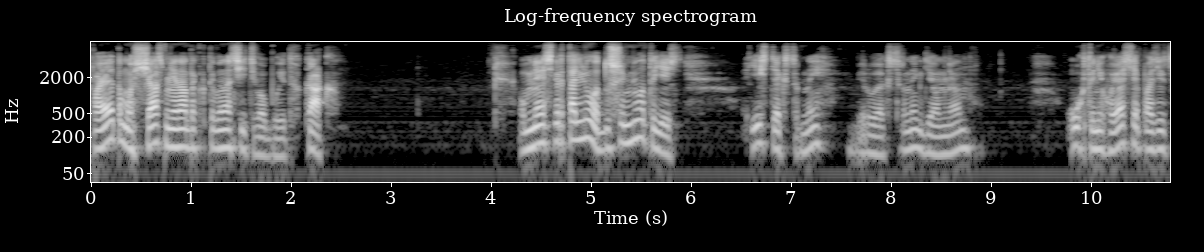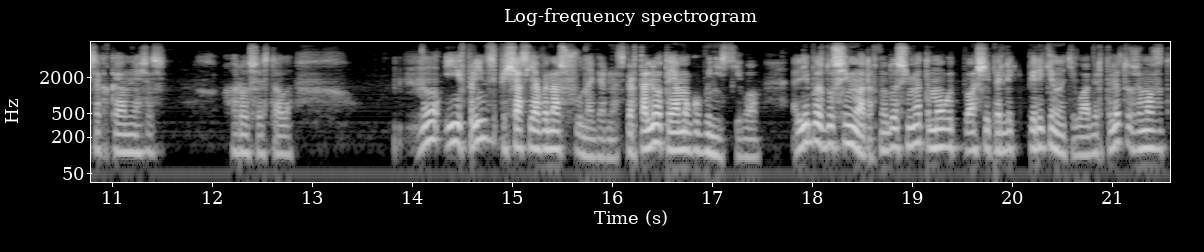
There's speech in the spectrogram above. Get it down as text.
Поэтому сейчас мне надо как-то выносить его будет. Как? У меня есть вертолет, душеметы есть. Есть экстренный. Беру экстренный. Где у меня он? Ух ты, нихуя себе позиция какая у меня сейчас хорошая стала. Ну и в принципе сейчас я выношу, наверное. С вертолета я могу вынести его. Либо с душеметов. Но душеметы могут вообще перекинуть его, а вертолет уже может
